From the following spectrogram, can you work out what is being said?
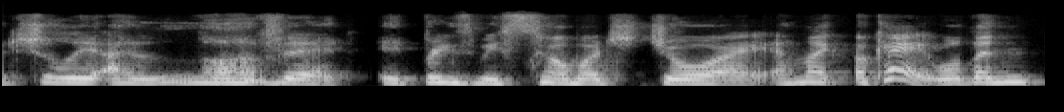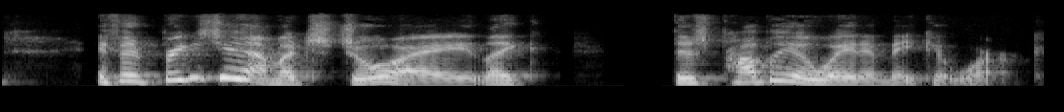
but Julie, I love it. It brings me so much joy. I'm like, okay, well then if it brings you that much joy, like there's probably a way to make it work,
